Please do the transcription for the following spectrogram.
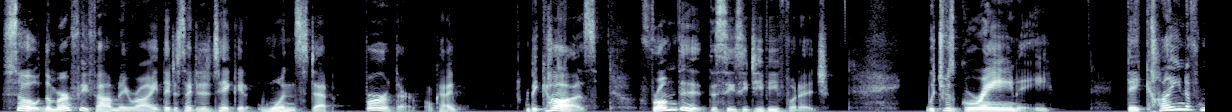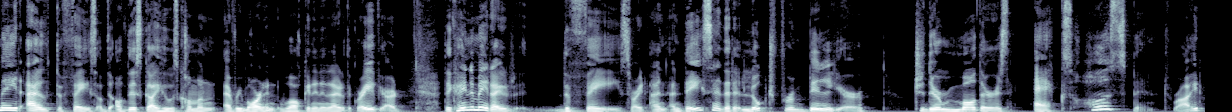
so the Murphy family, right? They decided to take it one step further. Okay, because from the the CCTV footage, which was grainy. They kind of made out the face of, the, of this guy who was coming every morning, walking in and out of the graveyard. They kind of made out the face, right? And and they said that it looked familiar to their mother's ex husband, right?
